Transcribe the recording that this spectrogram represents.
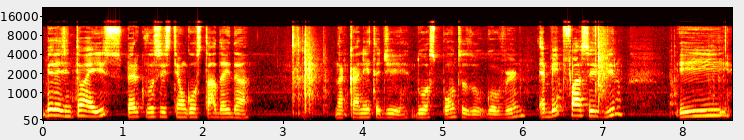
Beleza, então é isso. Espero que vocês tenham gostado aí da na caneta de duas pontas do governo. É bem fácil, vocês viram? E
